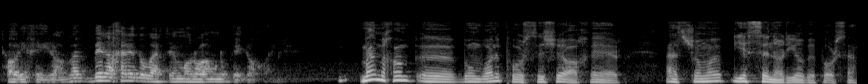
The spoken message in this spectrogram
تاریخ ایران و بالاخره دو مرتبه ما راهمون رو پیدا خواهیم من می‌خوام به عنوان پرسش آخر از شما یه سناریو بپرسم.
